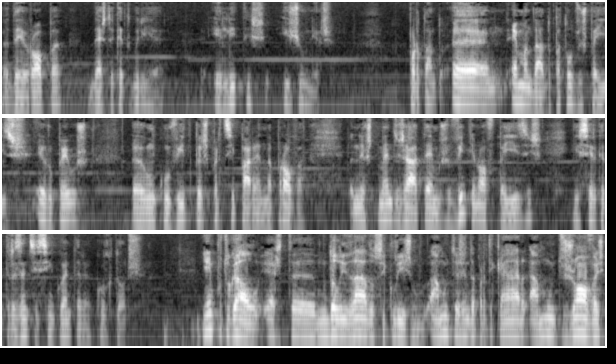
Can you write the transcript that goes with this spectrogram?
da Europa desta categoria, Elites e Júniores. Portanto, eh, é mandado para todos os países europeus eh, um convite para eles participarem na prova. Neste momento já temos 29 países e cerca de 350 corredores. E em Portugal, esta modalidade do ciclismo, há muita gente a praticar, há muitos jovens,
